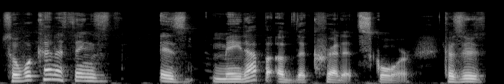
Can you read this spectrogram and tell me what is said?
So, what kind of things is made up of the credit score? Because there's,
